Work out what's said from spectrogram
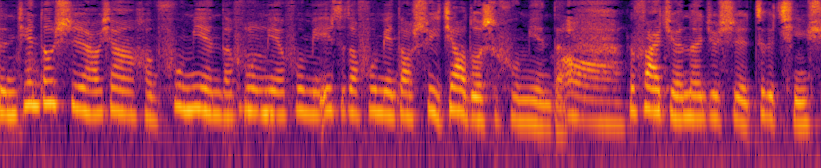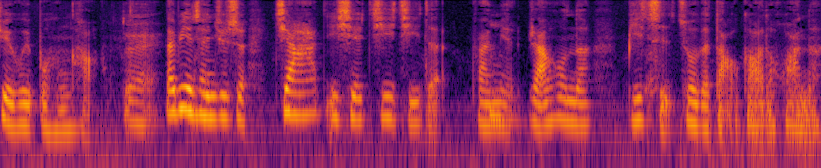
整天都是好像很负面的，负面负面，一直到负面到睡觉都是负面的，哦，就发觉呢，就是这个情绪会不很好，对，那变成就是加一些积极的方嗯。面，然后呢，彼此做个祷告的话呢，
